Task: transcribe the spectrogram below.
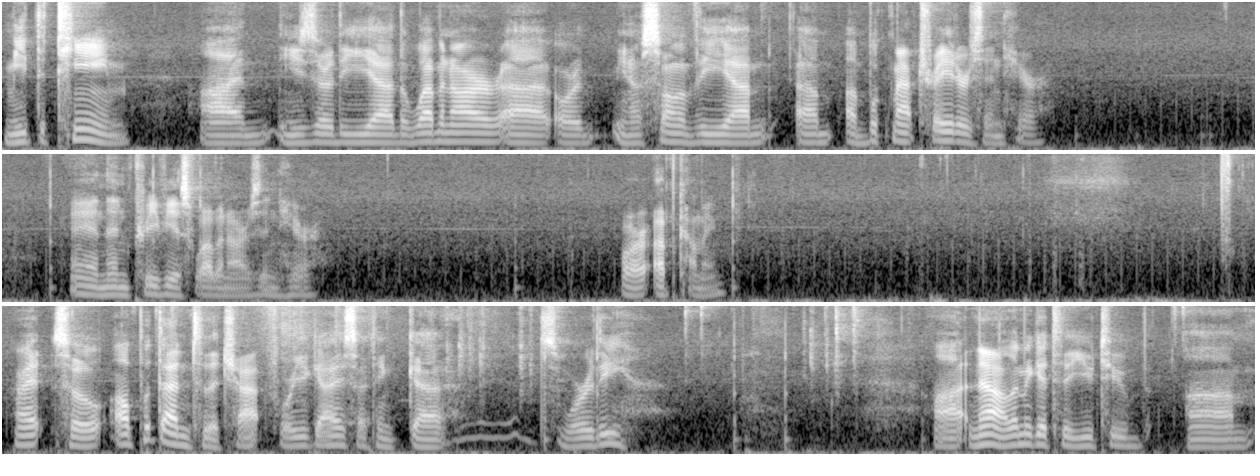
Meet the team. Uh, these are the uh, the webinar uh, or you know some of the um, um, uh, bookmap traders in here. And then previous webinars in here. Or upcoming. All right so I'll put that into the chat for you guys. I think uh, it's worthy. Uh, now let me get to the YouTube um,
